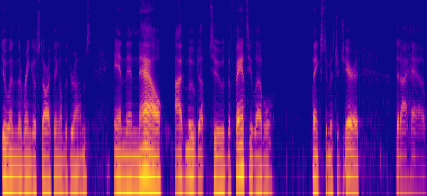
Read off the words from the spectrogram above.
doing the Ringo Starr thing on the drums and then now I've moved up to the fancy level thanks to Mr. Jarrett, that I have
